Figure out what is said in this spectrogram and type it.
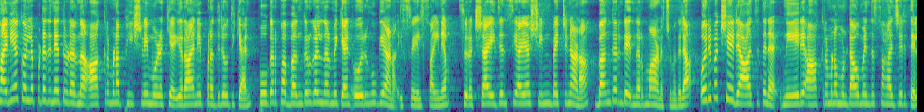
ഹനിയ കൊല്ലപ്പെട്ടതിനെ തുടർന്ന് ആക്രമണ ഭീഷണി മുഴക്കിയ ഇറാനെ പ്രതിരോധിക്കാൻ ഭൂഗർഭ ബങ്കറുകൾ നിർമ്മിക്കാൻ ഒരുങ്ങുകയാണ് ഇസ്രയേൽ സൈന്യം. സുരക്ഷാ ഏജൻസിയായ ഷിൻ ബെറ്റിനാണ് ബങ്കറിന്റെ നിർമ്മാണ ചുമതല. ഒരുപക്ഷെ രാജ്യത്തിന് നേരെ ആക്രമണം ഉണ്ടാവുമെന്ന സാഹചര്യത്തിൽ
